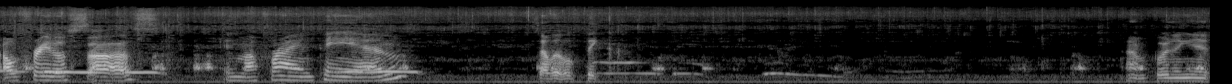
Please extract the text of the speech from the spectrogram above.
Alfredo sauce in my frying pan. It's a little thick. I'm putting it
